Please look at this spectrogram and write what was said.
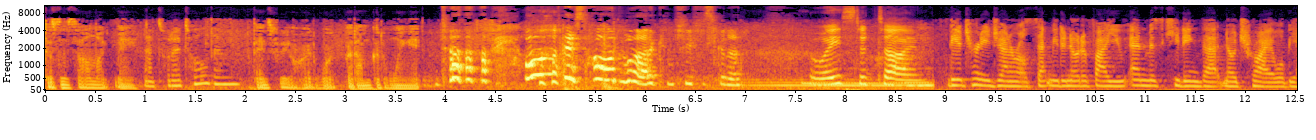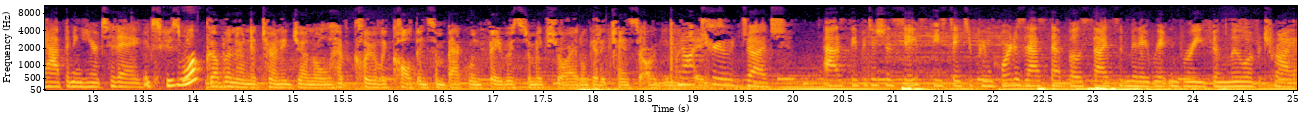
Doesn't sound like me. That's what I told him. Thanks for your hard work, but I'm gonna wing it. All this hard work, and she's just gonna. Wasted time. The Attorney General sent me to notify you and Miss Keating that no trial will be happening here today. Excuse me? What? Governor and Attorney General have clearly called in some backroom favors to make sure I don't get a chance to argue my Not case. Not true, Judge. As the petition states, the state Supreme Court has asked that both sides submit a written brief in lieu of a trial.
